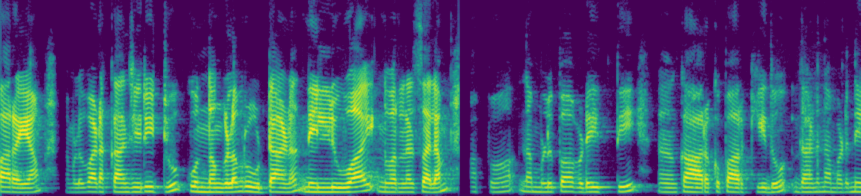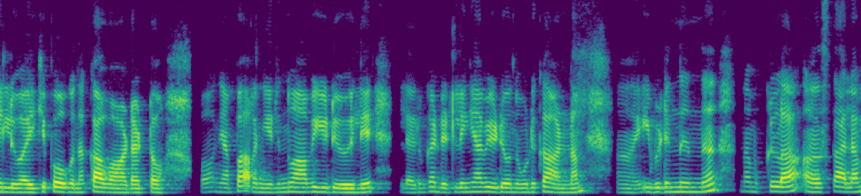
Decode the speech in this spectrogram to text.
പറയാം. നമ്മൾ വടക്കാഞ്ചേരി ടു കുന്നംകുളം റൂട്ടാണ് നെല്ലുവായ് എന്ന് പറഞ്ഞ സ്ഥലം. അപ്പോൾ നമ്മളിപ്പോൾ അവിടെ എത്തി കാറൊക്കെ പാർക്ക് ചെയ്തു. ഇതാണ് നമ്മുടെ നെല്ലുവായിക്ക് പോകുന്ന കവാടം കേട്ടോ. അപ്പോൾ ഞാൻ പറഞ്ഞിരുന്നു ആ വീഡിയോയിൽ എല്ലാവരും കണ്ടിട്ടില്ലെങ്കിൽ ആ വീഡിയോ ഒന്നുകൂടി കാണണം. ഇവിടെ നിന്ന് നമുക്കുള്ള സ്ഥലം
